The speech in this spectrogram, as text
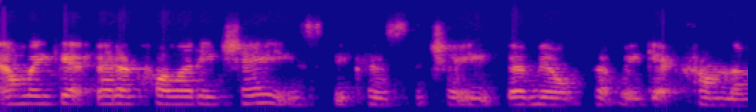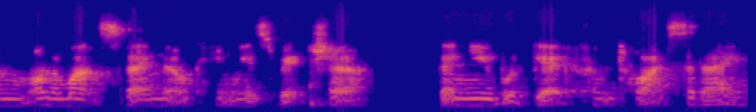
And we get better quality cheese because the cheese, the milk that we get from them on a once a day milking is richer than you would get from twice a day.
